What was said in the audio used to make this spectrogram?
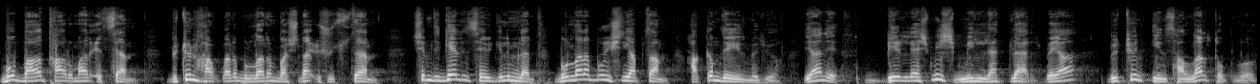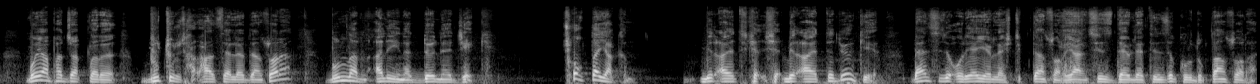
bu bağı tarumar etsem, bütün halkları bunların başına üşütsem, şimdi gelin sevgilimle bunlara bu işi yapsam hakkım değil mi diyor. Yani Birleşmiş Milletler veya bütün insanlar topluluğu bu yapacakları bu tür hadiselerden sonra bunların aleyhine dönecek. Çok da yakın. Bir ayet şey, bir ayette diyor ki ben sizi oraya yerleştikten sonra yani siz devletinizi kurduktan sonra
